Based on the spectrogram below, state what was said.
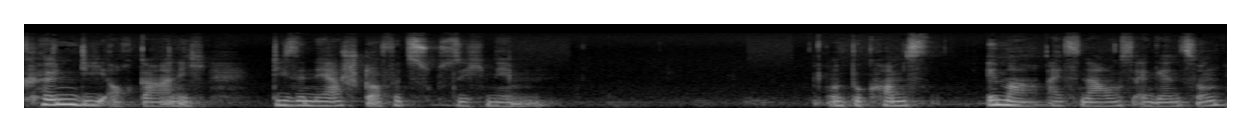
können die auch gar nicht diese Nährstoffe zu sich nehmen und bekommst immer als Nahrungsergänzung.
